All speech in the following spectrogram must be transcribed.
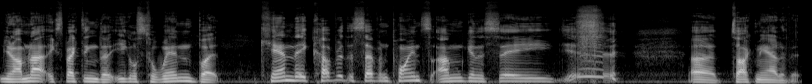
you know I'm not expecting the Eagles to win, but can they cover the seven points? I'm gonna say, yeah. Uh, talk me out of it.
